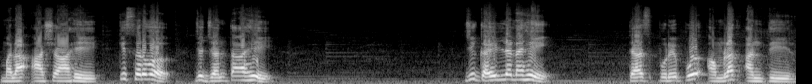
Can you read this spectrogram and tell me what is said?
मला आशा आहे की सर्व जे जनता आहे जी गाईडलाईन आहे त्यास पुरेपूर अंमलात आणतील.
